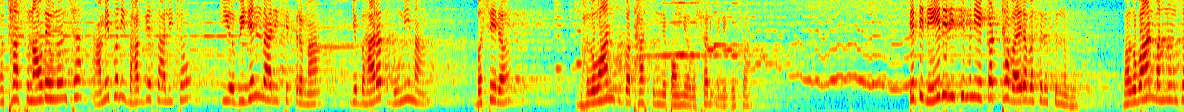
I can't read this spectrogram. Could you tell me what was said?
कथा सुनाउँदै हुनुहुन्छ हामी पनि भाग्यशाली छौँ कि यो बिजनबारी क्षेत्रमा यो भारत भूमिमा बसेर भगवानको कथा सुन्ने पाउने अवसर मिलेको छ। त्यति धेरै ऋषिमुनि एकट्ठा भएर बसेर सुन्नुभयो। भगवान् भन्नुहुन्छ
